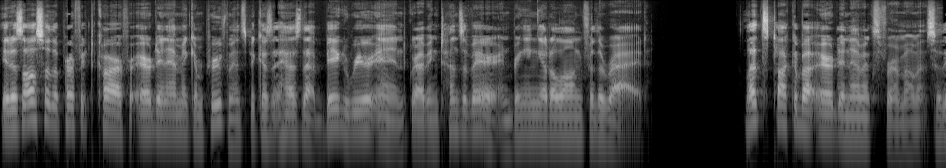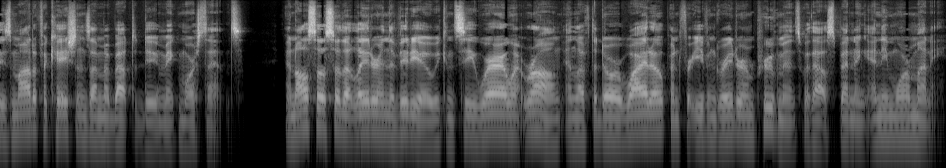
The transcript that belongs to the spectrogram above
It is also the perfect car for aerodynamic improvements because it has that big rear end grabbing tons of air and bringing it along for the ride. Let's talk about aerodynamics for a moment so these modifications I'm about to do make more sense, and also so that later in the video we can see where I went wrong and left the door wide open for even greater improvements without spending any more money.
